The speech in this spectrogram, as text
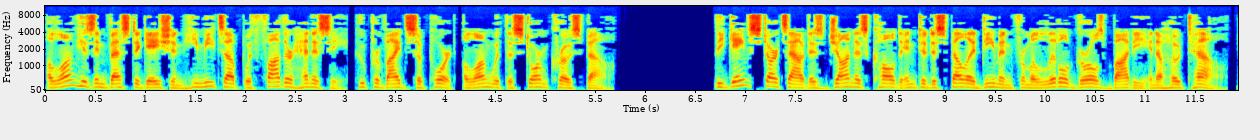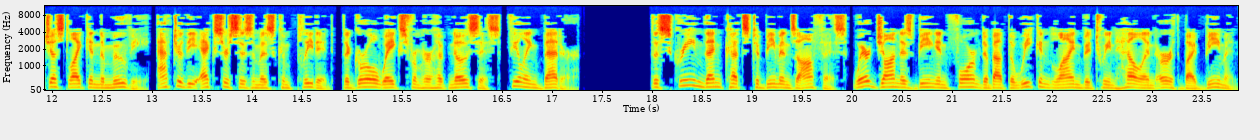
Along his investigation he meets up with Father Hennessy, who provides support, along with the Storm Crow spell. The game starts out as John is called in to dispel a demon from a little girl's body in a hotel, just like in the movie. After the exorcism is completed, the girl wakes from her hypnosis, feeling better. The screen then cuts to Beeman's office, where John is being informed about the weakened line between hell and earth by Beeman.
